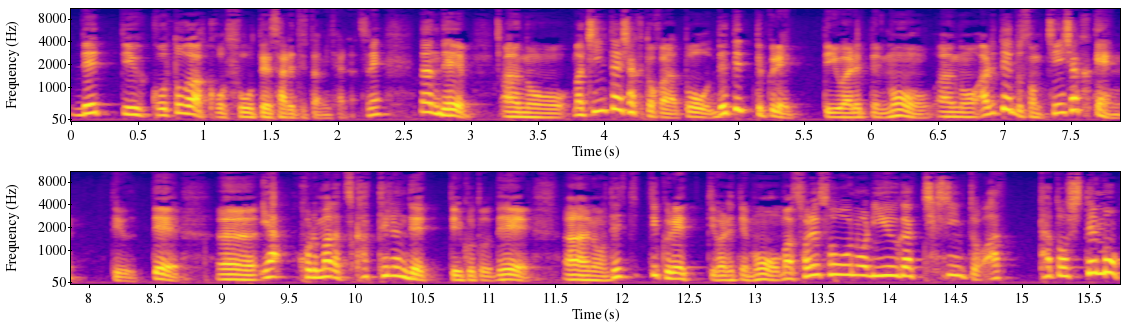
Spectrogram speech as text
でっていうことがこう想定されてたみたいなんですね。なんで、あの、まあ、賃貸借とかだと出てってくれって言われても、あの、ある程度その賃借権って言って、うん、いや、これまだ使ってるんでっていうことで、あの、出てってくれって言われても、まあ、それ相応の理由がきちんとあって、ったとしても、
